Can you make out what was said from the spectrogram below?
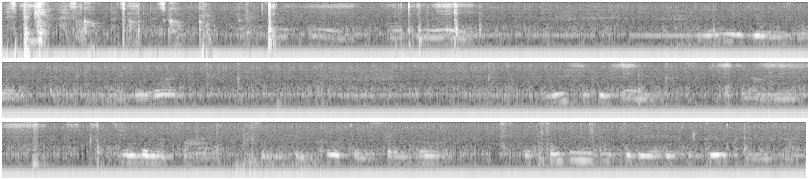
Let's begin. Let's go. Let's go. Let's go. Come on. You should be doing it, not me. Fire so you can cook and stay warm. It's something you have to be able to do, Clementine.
